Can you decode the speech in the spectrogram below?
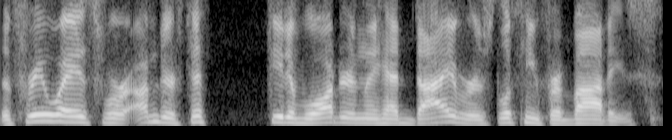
The freeways were under 50 feet of water and they had divers looking for bodies,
